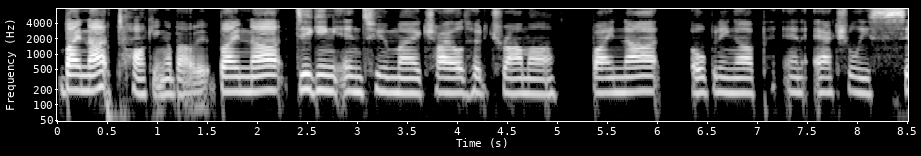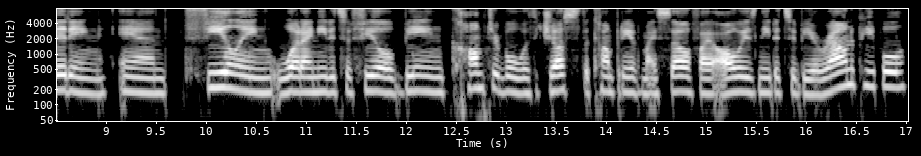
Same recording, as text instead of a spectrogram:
by not talking about it, by not digging into my childhood trauma, by not opening up and actually sitting and feeling what I needed to feel, being comfortable with just the company of myself. I always needed to be around people.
